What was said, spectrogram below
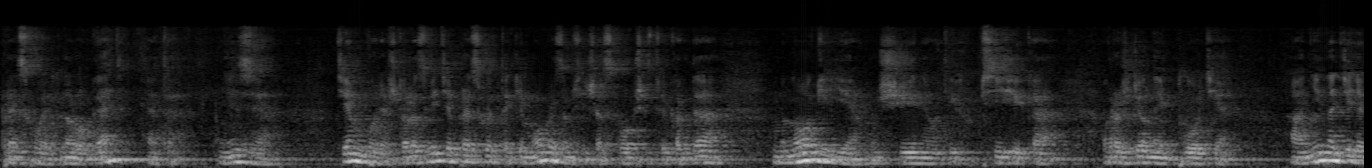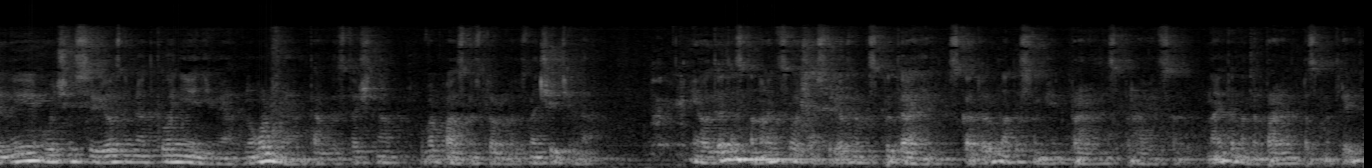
происходит. Но ругать это нельзя. Тем более, что развитие происходит таким образом сейчас в обществе, когда многие мужчины, вот их психика, врожденной плоти, они наделены очень серьезными отклонениями от нормы, так достаточно в опасную сторону, значительно. И вот это становится очень серьезным испытанием, с которым надо суметь правильно справиться. На это надо правильно посмотреть,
